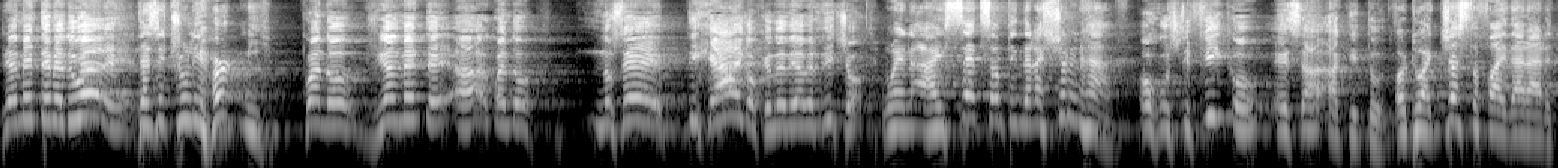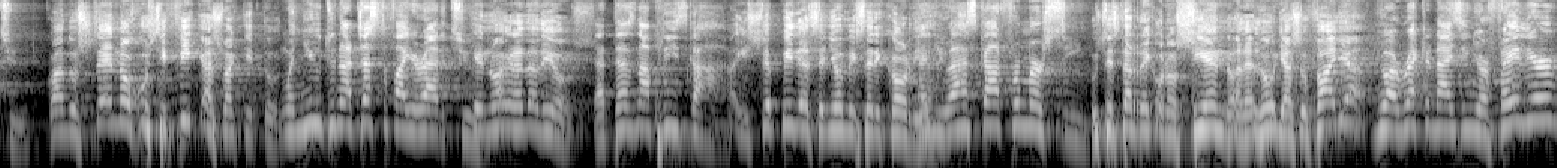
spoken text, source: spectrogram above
Realmente me duele Does it truly hurt me cuando realmente, ah, cuando, no sé, dije algo que no debía haber dicho. when I said something that I shouldn't have? O justifico esa actitud. Or do I justify that attitude? Cuando usted no justifica su actitud, When you do not justify your que attitude, no agrada a Dios, that does not please God, y usted pide al Señor misericordia, and you ask God for mercy, usted está reconociendo, aleluya, su falla, you are recognizing your failure,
